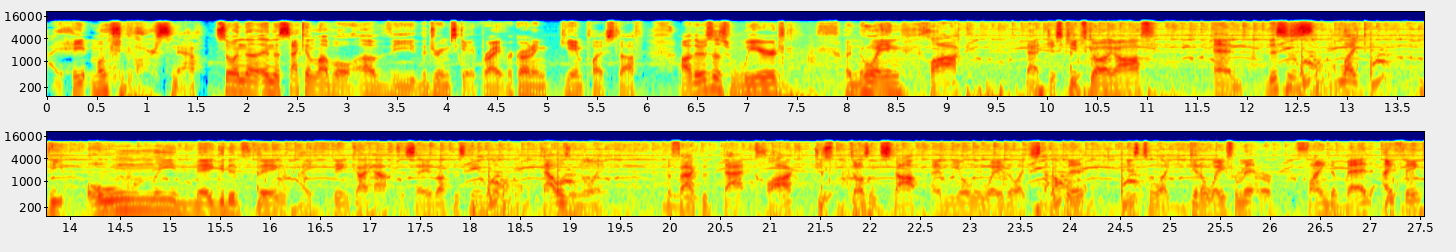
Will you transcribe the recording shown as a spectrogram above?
I hate monkey bars now. So in the in the second level of the the dreamscape, right, regarding gameplay stuff, uh, there's this weird, annoying clock that just keeps going off, and this is like the only negative thing I think I have to say about this game, but that was annoying. The fact that that clock just doesn't stop, and the only way to like stop it is to like get away from it or find a bed, I think.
